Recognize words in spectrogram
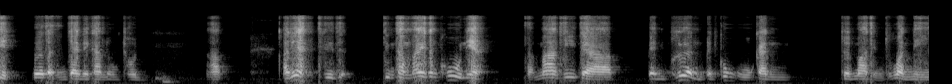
กิจเพื่อตัดสินใจในการลงทุนนะครับ อันเนี้ยคือจึงทำให้ทั้งคู่เนี่ยสามารถที่จะเป็นเพื่อนเป็นคู่หูกันจนมาถึงทุกวันนี้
